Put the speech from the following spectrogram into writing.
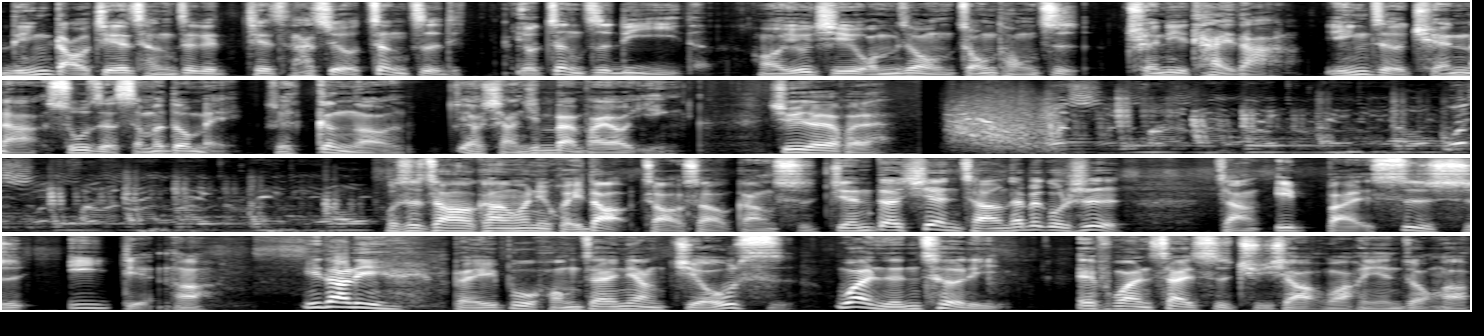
领导阶层，这个阶层他是有政治的、有政治利益的哦。尤其我们这种总统制，权力太大了，赢者全拿，输者什么都没，所以更要要想尽办法要赢。休息再回来。我是赵少康，欢迎回到赵少康时间的现场。台北股市涨一百四十一点啊！意大利北部洪灾酿九死，万人撤离，F1 赛事取消，哇，很严重哈！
